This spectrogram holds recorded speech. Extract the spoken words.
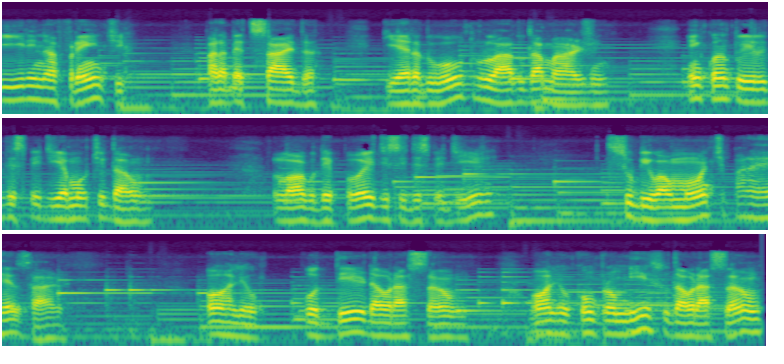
e irem na frente para Betsaida, que era do outro lado da margem, enquanto ele despedia a multidão. Logo depois de se despedir, subiu ao monte para rezar. Olha o poder da oração, olha o compromisso da oração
